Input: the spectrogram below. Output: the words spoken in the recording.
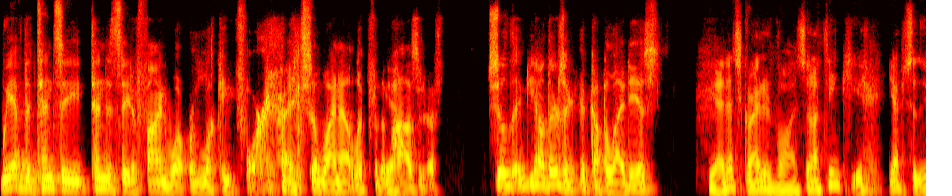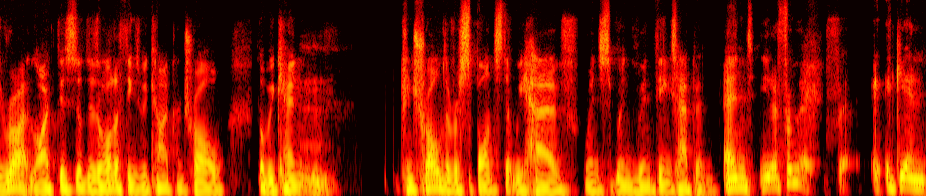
we have the tendency tendency to find what we're looking for. Right? So why not look for the Yeah. positive? So you know, there's a, a couple ideas. Yeah, that's great advice, and I think you- you're absolutely right. Like, there's there's a lot of things we can't control, but we can Mhm. Control the response that we have when when when things happen. And you know, from again,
